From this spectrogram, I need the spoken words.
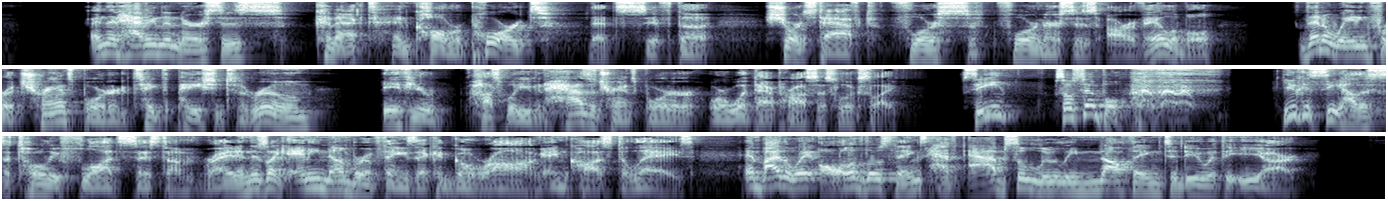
and then having the nurses connect and call report. That's if the short staffed floor, floor nurses are available. Then awaiting for a transporter to take the patient to the room if your hospital even has a transporter or what that process looks like. See? So simple. you can see how this is a totally flawed system, right? And there's like any number of things that could go wrong and cause delays. And by the way, all of those things have absolutely nothing to do with the ER.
